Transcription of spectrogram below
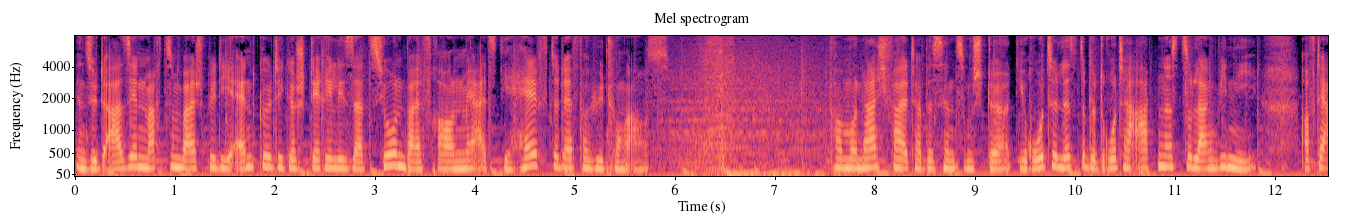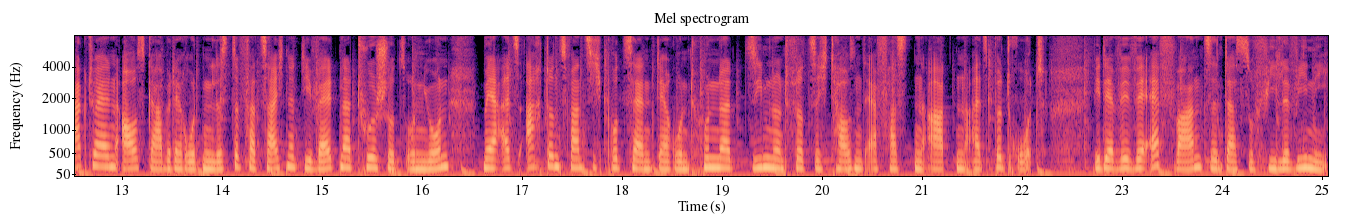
In Südasien macht zum Beispiel die endgültige Sterilisation bei Frauen mehr als die Hälfte der Verhütung aus. Vom Monarchfalter bis hin zum Stör. Die rote Liste bedrohter Arten ist so lang wie nie. Auf der aktuellen Ausgabe der roten Liste verzeichnet die Weltnaturschutzunion mehr als 28 Prozent der rund 147.000 erfassten Arten als bedroht. Wie der WWF warnt, sind das so viele wie nie.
